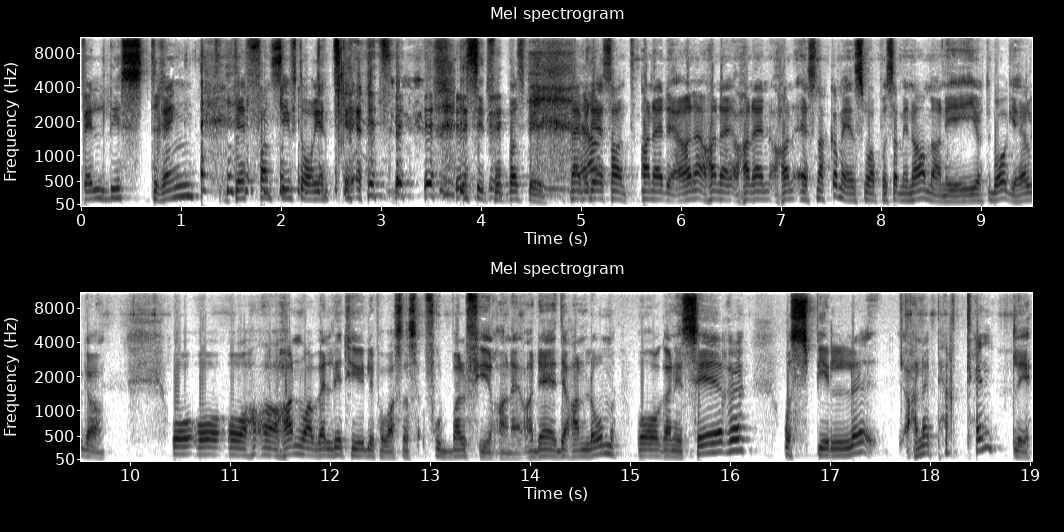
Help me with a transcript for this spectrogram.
veldig strengt defensivt orientert i sitt fotballspill. Nei, men det er sant. Han er det. Han er, han er, han er, han, jeg snakka med en som var på seminar med han i, i Göteborg i helga. Og, og, og, han var veldig tydelig på hva slags fotballfyr han er. Det, det handler om å organisere og spille. Han er pertentlig.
